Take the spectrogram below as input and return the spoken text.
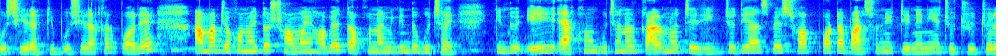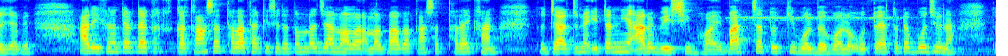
বসিয়ে রাখি। বসিয়ে রাখার পরে আমার যখন হয়তো সময় হবে তখন আমি কিন্তু গুছাই। কিন্তু এই এখন গুছানোর কারণ হচ্ছে রিক যদি আসবে সব কটা বাসনই টেনে নিয়ে চলে যাবে। আর এখানে তো একটা কাঁসার থালা থাকে, সেটা তোমরা জানো, আমার আমার বাবা কাঁসার থালায় খান। তো যার জন্য এটা নিয়ে আরও বেশি ভয়। বাচ্চা তো কি বলবে বলো? ও তো এতটা বোঝে না। তো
